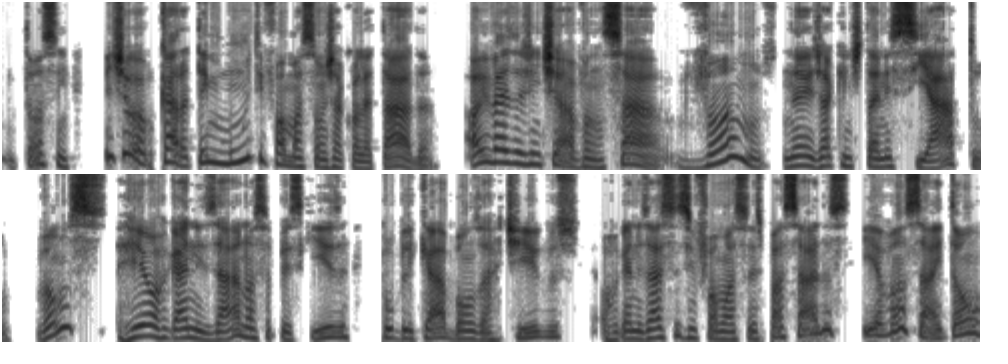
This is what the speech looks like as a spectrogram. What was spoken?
Então, assim, a gente, cara, tem muita informação já coletada. Ao invés da gente avançar, vamos, né, já que a gente está nesse ato, vamos reorganizar a nossa pesquisa, publicar bons artigos, organizar essas informações passadas e avançar. Então,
